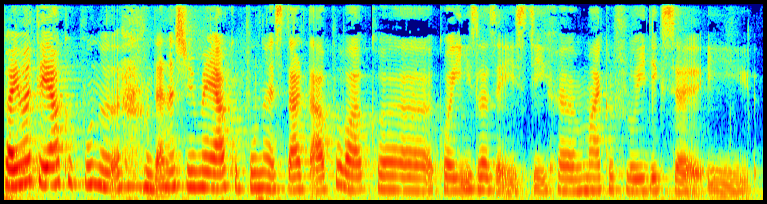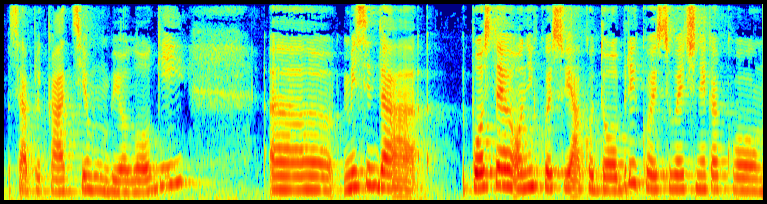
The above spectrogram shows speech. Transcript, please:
Pa imate jako puno, u današnjem ima jako puno start-upova koji izlaze iz tih eh, microfluidics i s aplikacijom u biologiji. Uh, mislim da postoje onih koji su jako dobri, koji su već nekako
